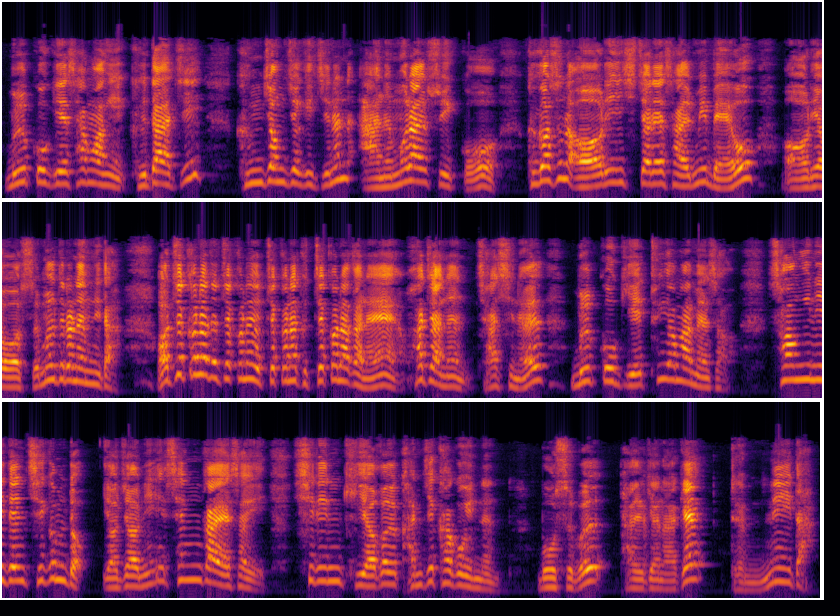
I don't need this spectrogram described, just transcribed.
물고기의 상황이 그다지 긍정적이지는 않음을 알 수 있고 그것은 어린 시절의 삶이 매우 어려웠음을 드러냅니다. 어쨌거나 저쨌거나 어쨌거나 그쨌거나 간에 화자는 자신을 물고기에 투영하면서 성인이 된 지금도 여전히 생가에서의 시린 기억을 간직하고 있는 모습을 발견하게 됩니다.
